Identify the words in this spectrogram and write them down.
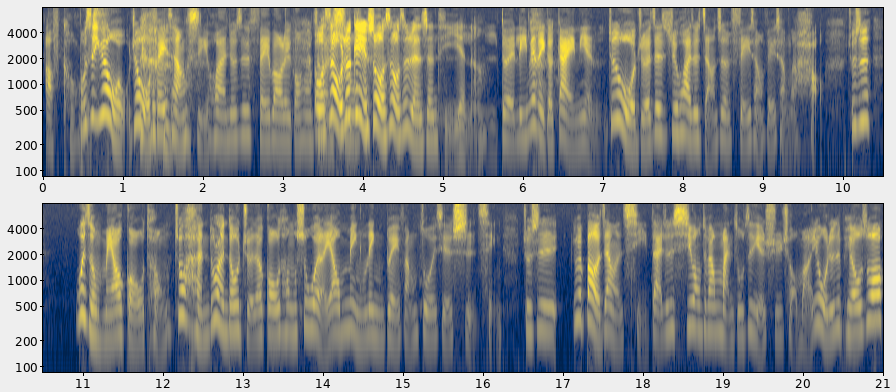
Of course. 不是因为我就我非常喜欢就是非暴力沟通，我是我就跟你说我是我是人生体验呢、啊，对里面的一个概念，就是我觉得这句话就讲的真的非常非常的好，就是为什么我们要沟通？就很多人都觉得沟通是为了要命令对方做一些事情，就是因为抱有这样的期待，就是希望对方满足自己的需求嘛。因为我就是比如说。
